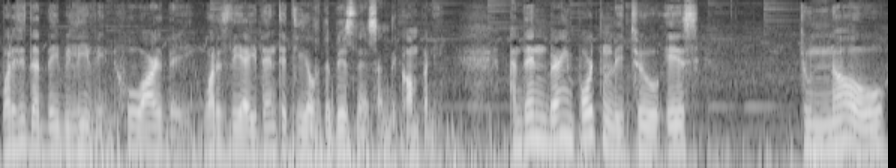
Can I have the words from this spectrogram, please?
What is it that they believe in? Who are they? What is the identity of the business and the company? And then, very importantly, too, is to know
